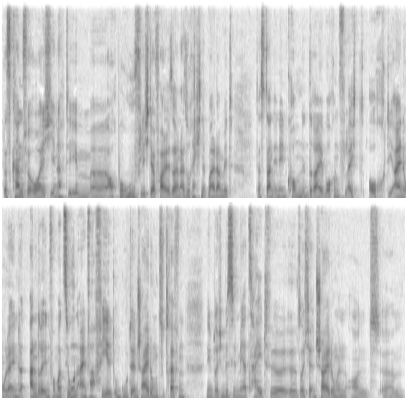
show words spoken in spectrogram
Das kann für euch je nachdem äh, auch beruflich der Fall sein. Also rechnet mal damit, dass dann in den kommenden drei Wochen vielleicht auch die eine oder andere Information einfach fehlt, um gute Entscheidungen zu treffen. Nehmt euch ein bisschen mehr Zeit für äh, solche Entscheidungen und ähm,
